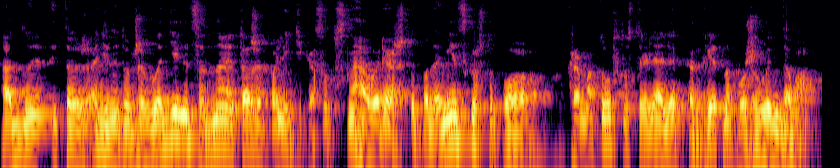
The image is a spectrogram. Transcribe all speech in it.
одно и то же, один и тот же владелец, одна и та же политика. Собственно говоря, что по Донецку, что по Краматорску стреляли конкретно по жилым домам.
